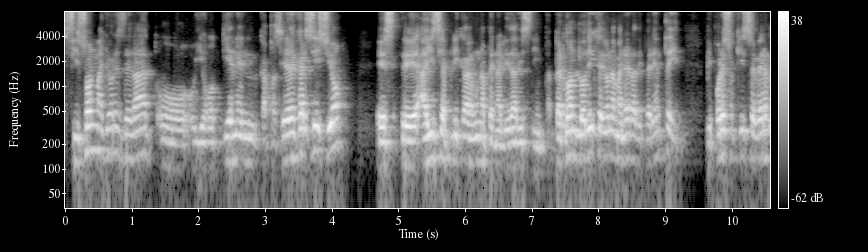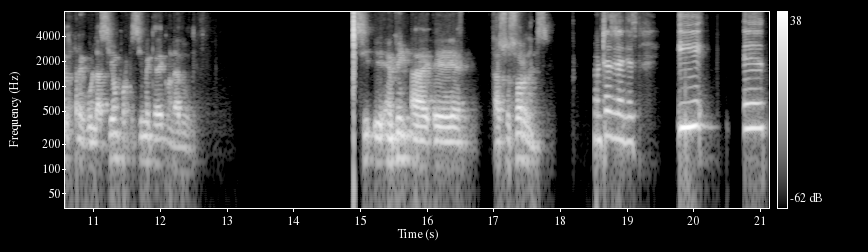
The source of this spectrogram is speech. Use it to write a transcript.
si son mayores de edad o, o, tienen capacidad de ejercicio, este, ahí se aplica una penalidad distinta. Perdón, lo dije de una manera diferente y, y por eso quise ver la regulación porque sí me quedé con la duda. Sí, en fin, ah, eh, a sus órdenes. Muchas gracias. Y eh,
